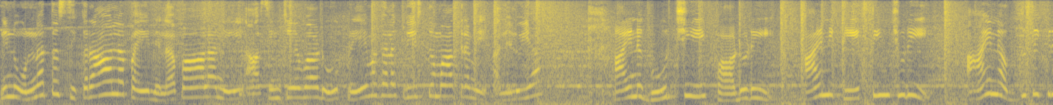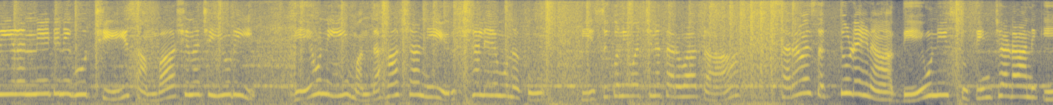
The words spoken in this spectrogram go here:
నిన్ను ఉన్నత శిఖరాలపై నిలపాలని ఆశించేవాడు ప్రేమగల క్రీస్తు మాత్రమే. అల్లెలుయా ఆయన గూర్చి పాడుడి. ఆయన్ని కీర్తించుడి. ఆయన అద్భుత క్రియలన్నిటిని గూర్చి సంభాషణ చెయ్యుడి దేవుని మందహాసాన్ని ఎరుషలేమునకు తీసుకుని వచ్చిన తర్వాత సర్వశక్తుడైన దేవుని స్థుతించడానికి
